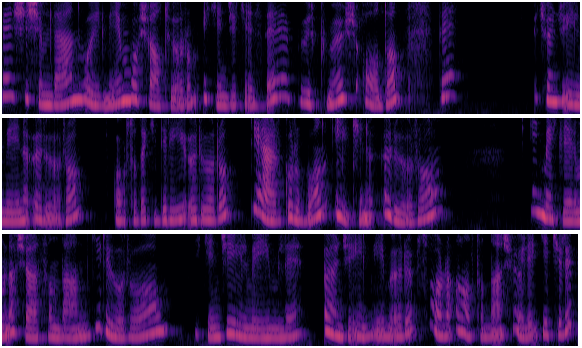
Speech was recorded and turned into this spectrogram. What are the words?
ve şişimden bu ilmeğimi boşaltıyorum. İkinci kez de bükmüş oldum ve Üçüncü ilmeğini örüyorum. Ortadaki direği örüyorum. Diğer grubun ilkini örüyorum. İlmeklerimin aşağısından giriyorum. İkinci ilmeğimle önce ilmeğimi örüp sonra altından şöyle geçirip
